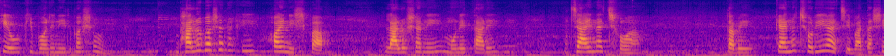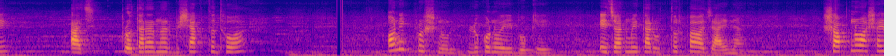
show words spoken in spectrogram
কেউ কি বলে নির্বাসন? ভালোবাসা নাকি হয় নিষ্পাপ? লালসা নেই মনের তারে যায় না ছোঁয়া। তবে কেন ছড়িয়ে আছে বাতাসে আজ প্রতারণার বিষাক্ত ধোয়া? অনেক প্রশ্ন লুকোনো এই বুকে, এ জন্মে তার উত্তর পাওয়া যায় না। স্বপ্ন আশায়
